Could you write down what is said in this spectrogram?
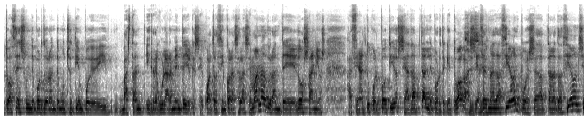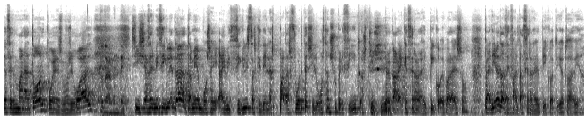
tú haces un deporte durante mucho tiempo y bastante irregularmente, yo que sé, 4 o 5 horas a la semana, durante dos años, al final tu cuerpo, tío, se adapta al deporte que tú hagas. Sí, si sí. haces natación, pues se adapta a natación. Si haces maratón, pues, pues igual. Totalmente. Si, si haces bicicleta, también pues hay, hay ciclistas que tienen las patas fuertes y luego están súper finitos, tío. Sí. Pero claro, hay que cerrar el pico eh, para eso. Pero a ti no te hace falta cerrar el pico, tío, todavía.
